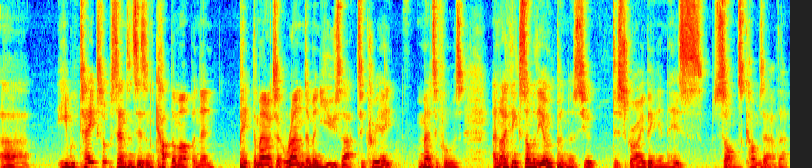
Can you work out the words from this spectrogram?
uh, he would take sort of sentences and cut them up and then pick them out at random and use that to create metaphors. And I think some of the openness you're describing in his songs comes out of that.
